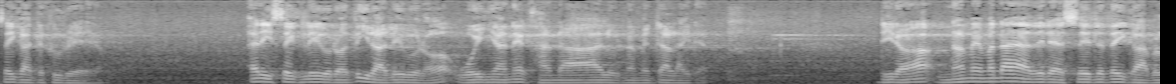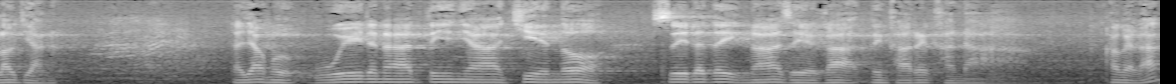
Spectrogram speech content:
စိတ်ကတခုတည်းအဲ့ဒီစိတ်ကလေးကိုတော့သိတာလေးကိုတော့ဝိညာဉ်နဲ့ခန္ဓာလို့နာမည်တက်လိုက်တယ် ဒီတော့နာမည်မတတ်ရသေးတဲ့စေတသိက်ကဘယ်လောက်ကြာလဲဒါကြောင့်မို့ဝေဒနာတင်ညာကျင်သောစေတသိက်90ကသင်္ခါရခန္ဓာဟုတ်ကဲ့လား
